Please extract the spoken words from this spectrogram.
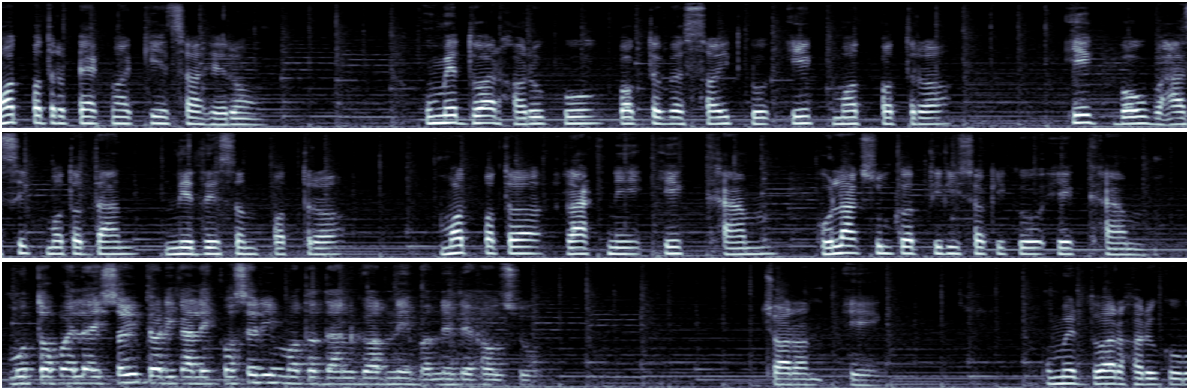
मतपत्र प्याकमा के छ हेरौँ। उम्मेदवारहरूको वक्तव्यसहितको एक मतपत्र एक बहुभाषिक मतदान निर्देशन पत्र मतपत्र राख्ने एक खाम हुलाक शुल्क तिरिसकेको एक खाम। म तपाईँलाई सही तरिकाले कसरी मतदान गर्ने भन्ने देखाउँछु। चरण एक। उम्मेदवारहरूको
